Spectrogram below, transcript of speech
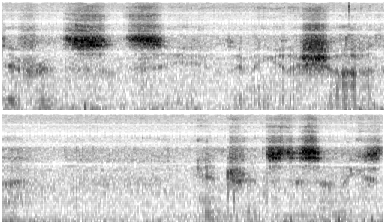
difference. Let's see if we can get a shot of the entrance to some extent.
